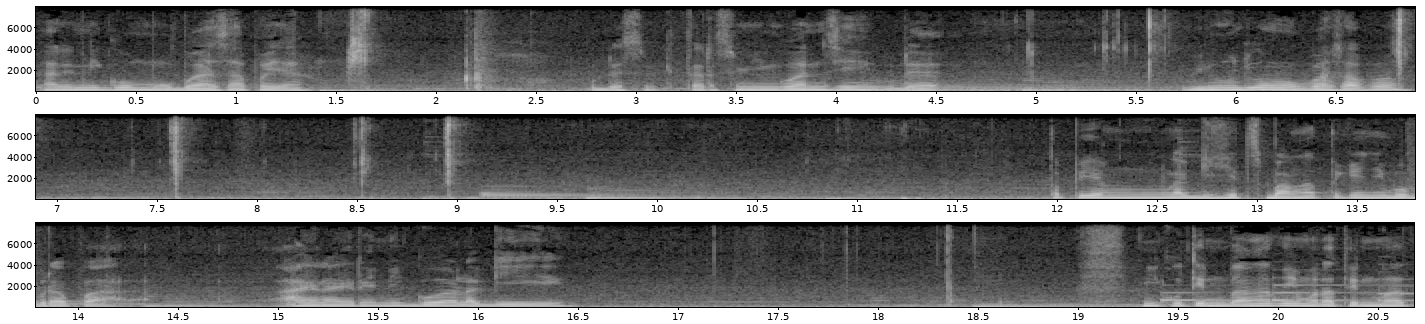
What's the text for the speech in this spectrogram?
hari ini gue mau bahas apa ya? Udah sekitar semingguan sih udah bingung juga mau bahas apa. Tapi yang lagi hits banget kayaknya beberapa akhir-akhir ini gue lagi ngikutin banget nih merhatiin banget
